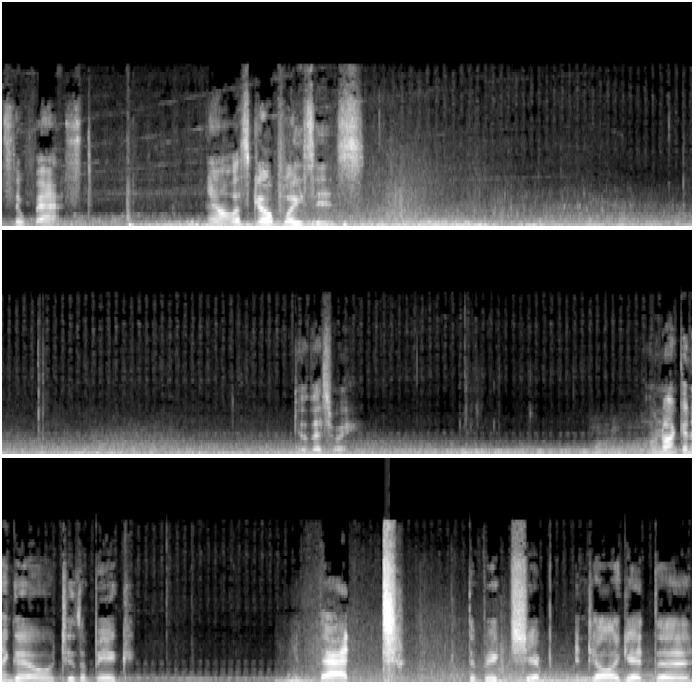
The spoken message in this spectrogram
So fast. Now, let's go places. This way. I'm not gonna go to the big... That... The big ship until I get the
